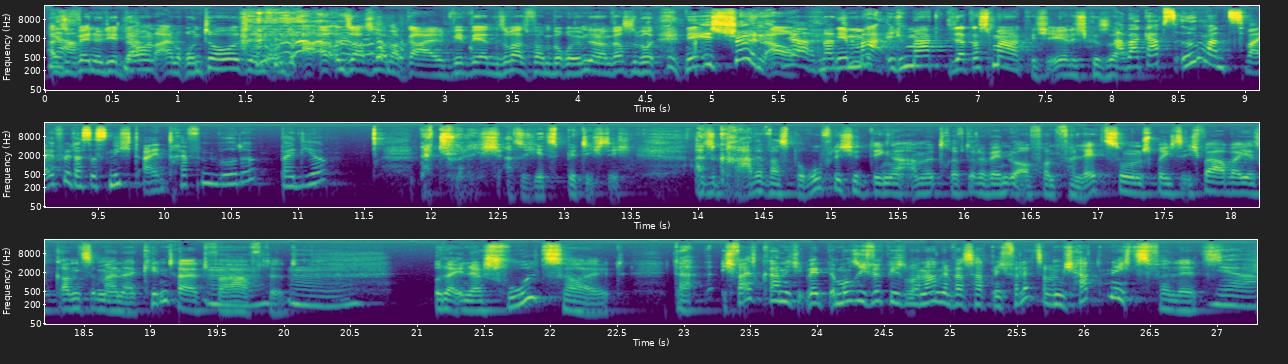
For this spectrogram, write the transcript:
Also Ja. wenn du dir dauernd einen runterholst und, und, und sagst, hör mal, geil, wir werden sowas von berühmt, dann wirst du berühmt. Nee, ist schön auch. Ja, nee, natürlich. mag, ich mag, das mag ich, ehrlich gesagt. Aber gab es irgendwann Zweifel, dass es nicht eintreffen würde bei dir? Natürlich, also jetzt bitte ich dich. Also gerade was berufliche Dinge anbetrifft oder wenn du auch von Verletzungen sprichst. Ich war aber jetzt ganz in meiner Kindheit verhaftet. Oder in der Schulzeit. Da, ich weiß gar nicht, da muss ich wirklich drüber nachdenken, was hat mich verletzt. Aber mich hat nichts verletzt. Ja.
